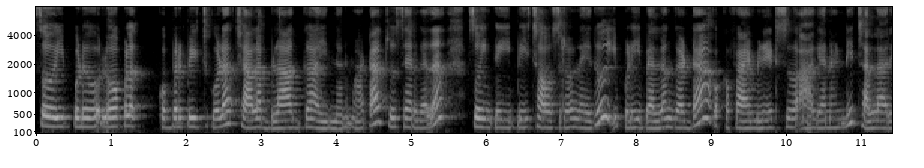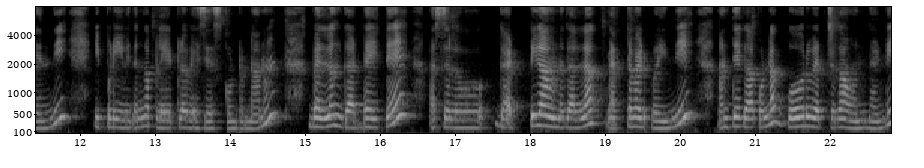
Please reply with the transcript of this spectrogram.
సో ఇప్పుడు లోపల కొబ్బరి పీచు కూడా చాలా బ్లాక్గా అయిందనమాట. చూశారు కదా? సో ఇంకా ఈ పీచు అవసరం లేదు. ఇప్పుడు ఈ బెల్లం గడ్డ ఒక ఫైవ్ మినిట్స్ ఆగానండి చల్లారింది. ఇప్పుడు ఈ విధంగా ప్లేట్లో వేసేసుకుంటున్నాను. బెల్లం గడ్డ అయితే అసలు గట్టిగా ఉన్నదల్లా మెత్తబడిపోయింది. అంతేకాకుండా గోరువెచ్చగా ఉందండి.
